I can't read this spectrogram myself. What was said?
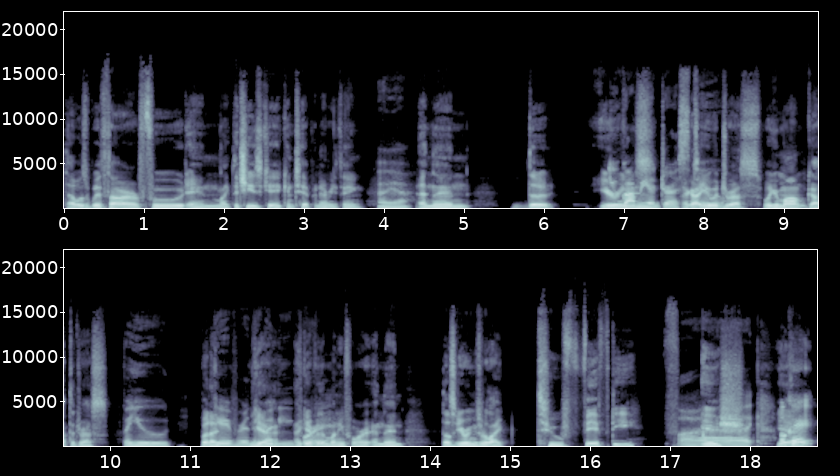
That was with our food and like the cheesecake and tip and everything, Oh yeah, and then the earrings. you got me a dress. I got you a dress. Well, your mom got the dress, but you but I gave her the yeah, money. I gave her the money for it, and then those earrings were like two fifty. Fuck. Yeah. Okay,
